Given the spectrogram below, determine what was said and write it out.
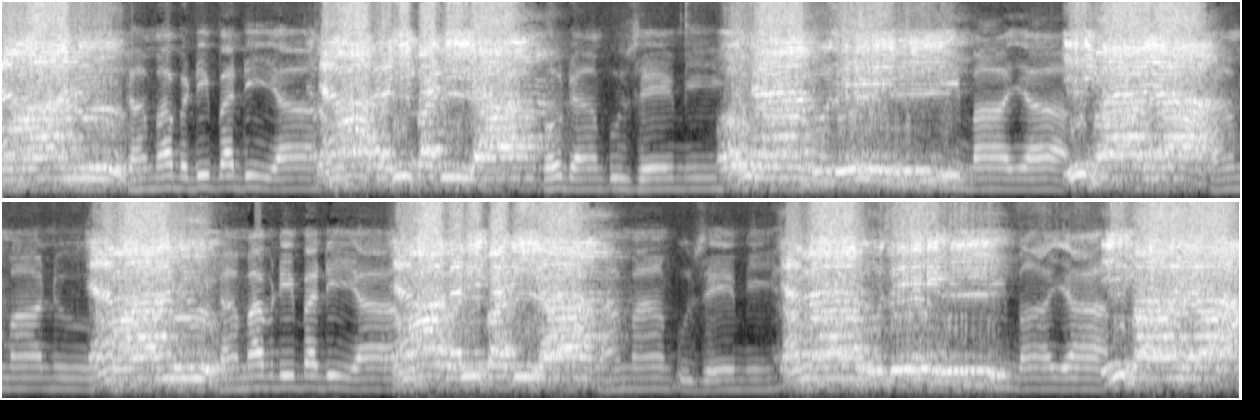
မ္မာနု ဓမ္မပฏิပတ်တိယ ဓမ္မပฏิပတိယ ဗုဒ္ဓံပုစေမိ ဘုရားမူစေမိ ဣမာယ ဣမာယ ဓမ္မာနု ဓမ္မာနု ဓမ္မပฏิပတ်တိယ ဓမ္မပฏิပတိယ ဓမ္မံပုစေမိ ဓမ္မမူစေမိ ဣမာယ ဣမာယ ဓမ္မာနု ဓမ္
